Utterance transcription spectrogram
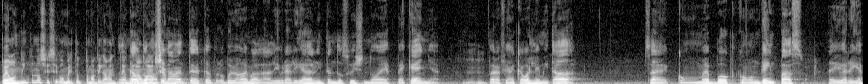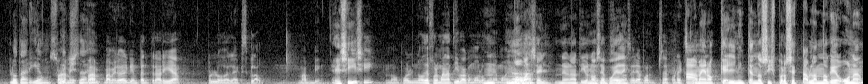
pues un Nintendo Switch se convierte automáticamente No, en que una buena opción. automáticamente, la librería de Nintendo Switch no es pequeña, pero al fin y al cabo es limitada. O sea, con un Xbox, con un Game Pass, la librería explotaría un Para Switch. mí, ¿sabes? para, para mí lo del Game Pass entraría por lo del xCloud, más bien. Eh, sí, sí. No, por, no de forma nativa como lo No, tenemos en no va a ser, de nativo no se puede. Sería por, o sea, por A menos que el Nintendo Switch Pro se está hablando que una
